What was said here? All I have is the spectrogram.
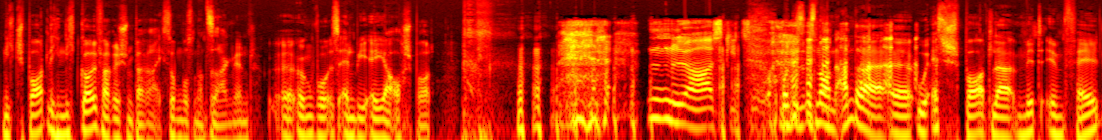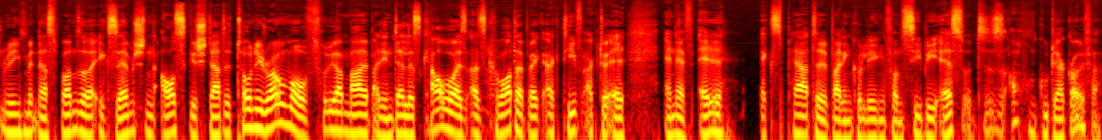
nicht sportlichen, nicht golferischen Bereich, so muss man sagen, denn äh, irgendwo ist NBA ja auch Sport. ja, es geht so. Und es ist noch ein anderer äh, US-Sportler mit im Feld, nämlich mit einer Sponsor-Exemption ausgestattet. Tony Romo, früher mal bei den Dallas Cowboys als Quarterback aktiv, aktuell NFL-Experte bei den Kollegen von CBS und das ist auch ein guter Golfer.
